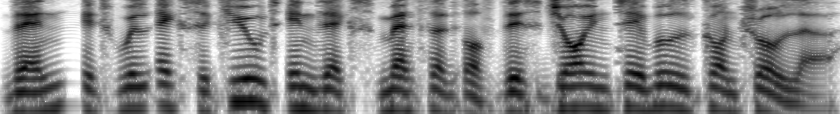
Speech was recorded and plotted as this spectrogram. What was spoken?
then it will execute index method of this join table controller.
